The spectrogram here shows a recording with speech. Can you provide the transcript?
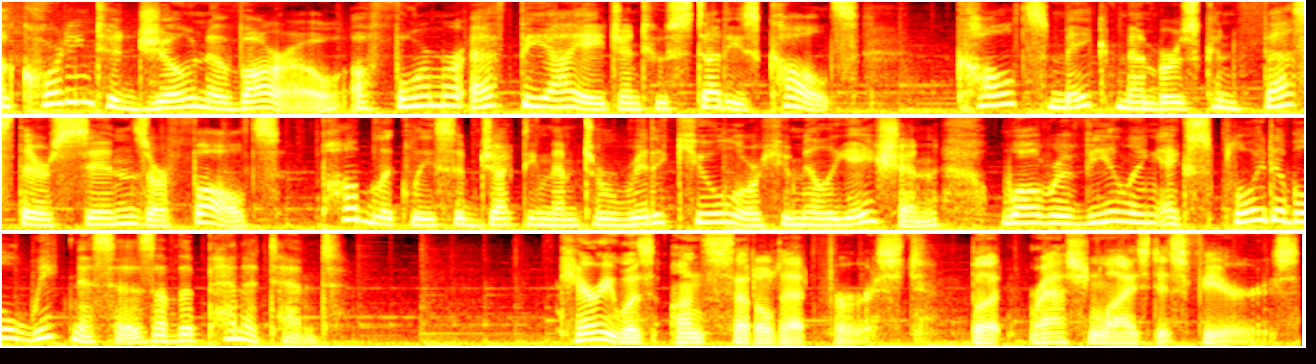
According to Joe Navarro, a former FBI agent who studies cults, Cults make members confess their sins or faults, publicly subjecting them to ridicule or humiliation while revealing exploitable weaknesses of the penitent. Kerry was unsettled at first, but rationalized his fears.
